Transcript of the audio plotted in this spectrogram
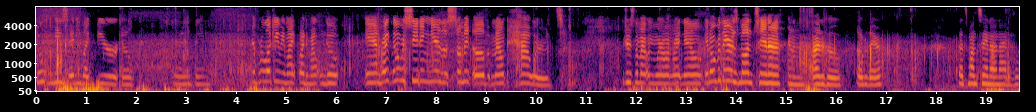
don't miss any like deer or elk or anything. If we're lucky, we might find a mountain goat. And right now we're sitting near the summit of Mount Howards, which is the mountain we're on right now. And over there is Montana and Idaho over there. That's Montana and Idaho.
